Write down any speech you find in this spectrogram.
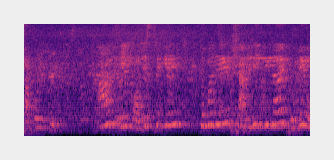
সকলকে। আজ এই কলেজ থেকে তোমাদের শারীরিক বিদায় হলেও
